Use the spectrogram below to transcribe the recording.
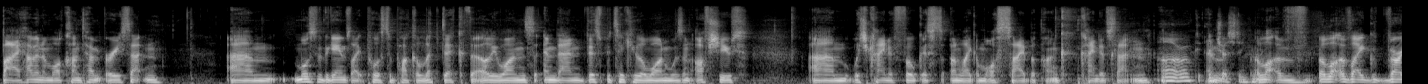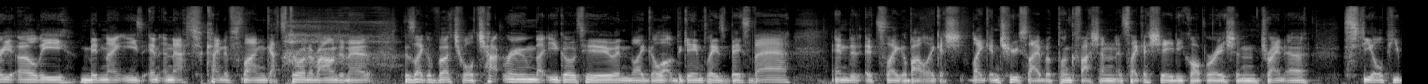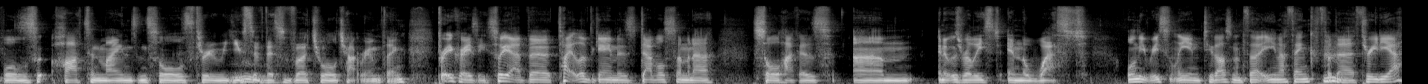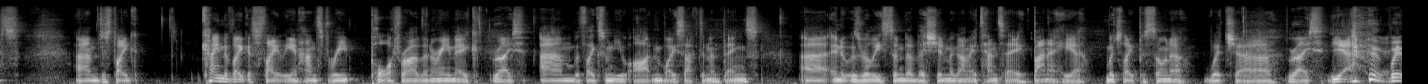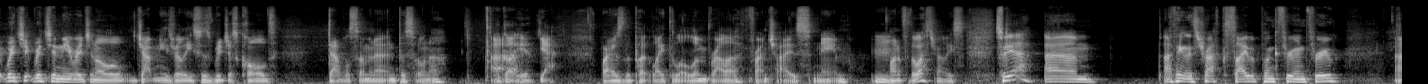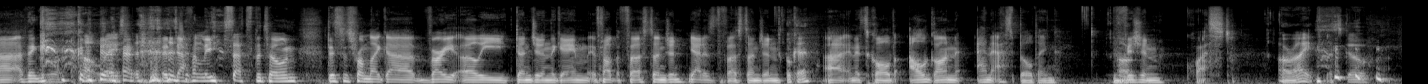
by having a more contemporary setting. Um, most of the games like post-apocalyptic, the early ones, and then this particular one was an offshoot, um, which kind of focused on like a more cyberpunk kind of setting. Oh, okay. interesting. A lot of a lot of like very early mid '90s internet kind of slang gets thrown around in it. There's like a virtual chat room that you go to, and like a lot of the gameplay is based there. And it's like about like a sh- like in true cyberpunk fashion, it's like a shady corporation trying to steal people's hearts and minds and souls through use of this virtual chat room thing. Pretty crazy. So yeah, the title of the game is Devil Summoner Soul Hackers, um, and it was released in the West only recently in 2013, I think, for the 3DS. Um, just like kind of like a slightly enhanced re- port rather than a remake, Right. um, with like some new art and voice acting and things. Uh, and it was released under the Shin Megami Tensei banner here, much like Persona, which uh, Right. yeah, whi- which which in the original Japanese releases were just called Devil Summoner and Persona. I got Uh, you. Yeah. Whereas they put like the little umbrella franchise name Mm. on it for the Western release. So yeah, um, I think this track's cyberpunk through and through. Uh, I think wait. it definitely sets the tone. This is from like a very early dungeon in the game, if not the first dungeon. Yeah, it is the first dungeon. Okay. Uh, and it's called Algon NS Building Vision Quest. All right. Let's go.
